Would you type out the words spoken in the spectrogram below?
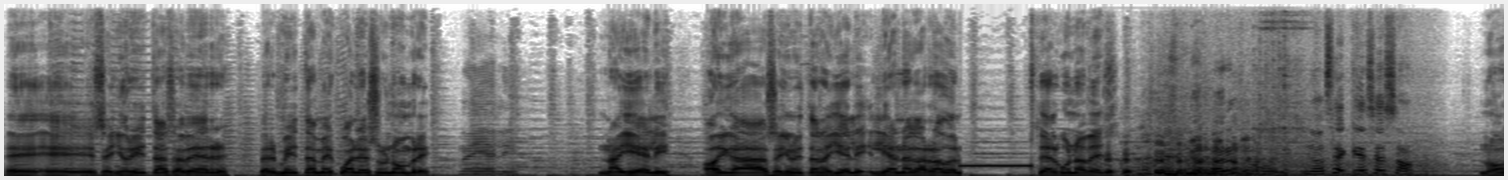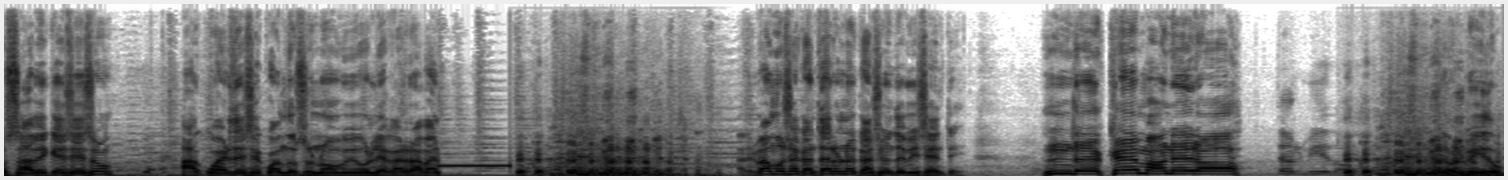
Eh, eh, señoritas, a ver, permítame, ¿cuál es su nombre? Nayeli. Nayeli. Oiga, señorita Nayeli, ¿le han agarrado el usted alguna vez? No sé qué es eso. ¿No sabe qué es eso? Acuérdese cuando su novio le agarraba el... A ver, vamos a cantar una canción de Vicente. ¿De qué manera? Te olvido. Te olvido.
